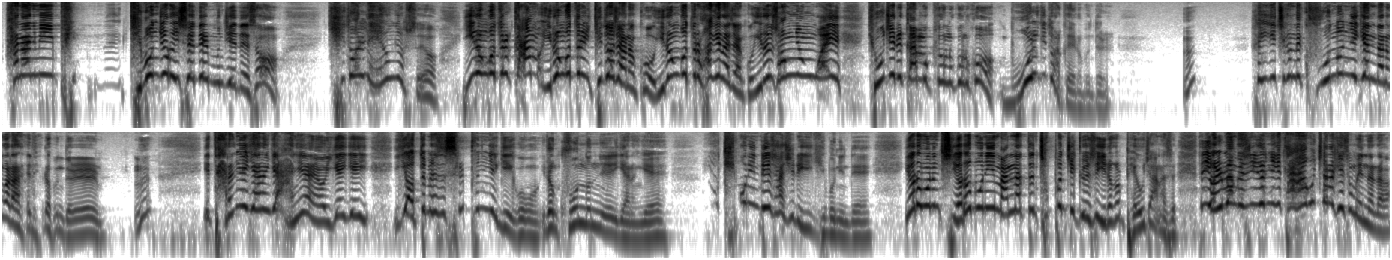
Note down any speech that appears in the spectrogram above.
하나님이 피, 기본적으로 있어야 될 문제에 대해서 기도할 내용이 없어요. 이런 것들을 까먹, 이런 것들을 기도하지 않고, 이런 것들을 확인하지 않고, 이런 성령과의 교제를 까먹고 놓고, 뭘 기도할까요, 여러분들? 응? 이게 지금 내 구원론 얘기한다는 걸 알아야 돼요, 여러분들. 응? 이 다른 얘기하는 게 아니에요. 이게, 이게 이게 어떤 면에서 슬픈 얘기고, 이런 구원론 얘기하는 게 기본인데 사실 이게 기본인데 여러분은 여러분이 만났던 첫 번째 교회에서 이런 걸 배우지 않았어요. 열방에서 이런 얘기 다 하고 있잖아 계속 맨날 나가.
